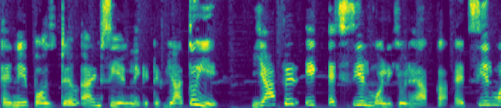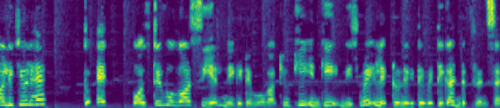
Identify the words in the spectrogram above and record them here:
N A positive and C L negative या तो ये, या फिर एक एच सी एल मॉलिक्यूल है आपका। एच सी एल मॉलिक्यूल है तो एच पॉजिटिव होगा और सी एल नेगेटिव होगा, क्योंकि इनकी बीच में इलेक्ट्रोनेगेटिविटी का डिफरेंस है।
